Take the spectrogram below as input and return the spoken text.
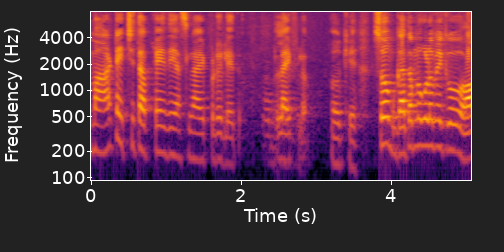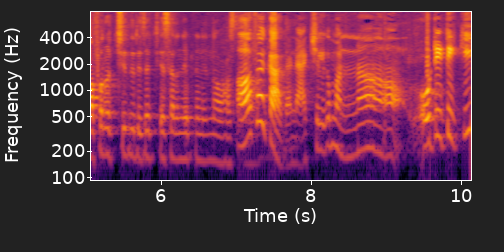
మాట ఇచ్చి తప్పేది అసలు ఎప్పుడూ లేదు లైఫ్లో. ఓకే. సో గతంలో కూడా మీకు ఆఫర్ వచ్చింది రిజెక్ట్ చేశారని చెప్పి నేను నిన్న ఆఫర్ కాదండి. యాక్చువల్గా మొన్న ఓటీటీకి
